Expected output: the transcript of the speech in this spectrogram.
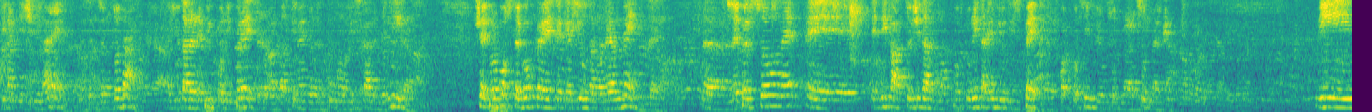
fino a 10.000 euro, un'esenzione totale, aiutare le piccole imprese con l'abbattimento del cumulo fiscale dell'IRA, cioè proposte concrete che aiutano realmente eh, le persone e, e, di fatto ci danno un'opportunità in più di spendere qualcosa in più sul, sul mercato. Mi,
